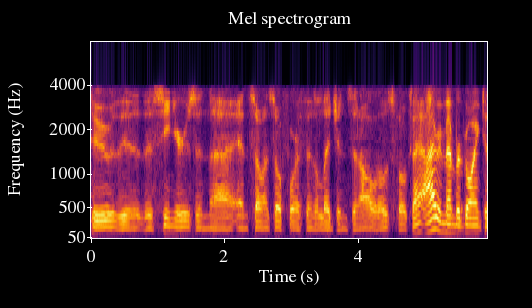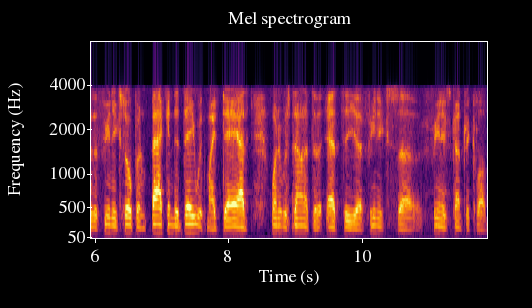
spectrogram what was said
to the the seniors and uh, and so on and so forth, and the legends and all those folks. I, I remember going to the Phoenix Open back in the day with my dad when it was down at the at the uh, Phoenix uh, Phoenix Country Club,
